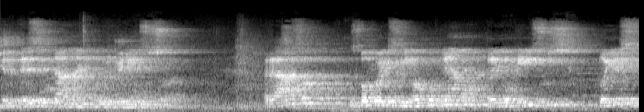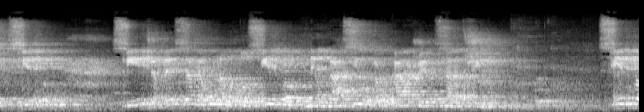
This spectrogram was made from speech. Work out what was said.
40 dana je od rođenja Isusa. Razlog zbog kojeg se mi okupljamo, je Isus, to je svjetlo. Svijeća predstavlja upravo to svjetlo neugasivo, kako kaže starac Šimon. Svjetlo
